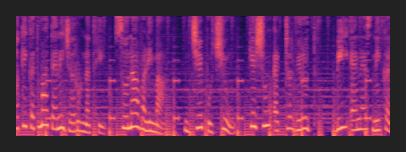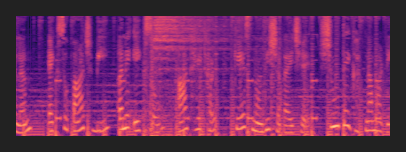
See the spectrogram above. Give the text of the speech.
હકીકતમાં તેની જરૂર નથી. સુનાવણીમાં જે પૂછ્યું કે શું એક્ટર વિરુદ્ધ બીએનએસની કલમ એકસો પાંચ બી અને એકસો આઠ હેઠળ કેસ નોંધી શકાય છે. શું તે ઘટના માટે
